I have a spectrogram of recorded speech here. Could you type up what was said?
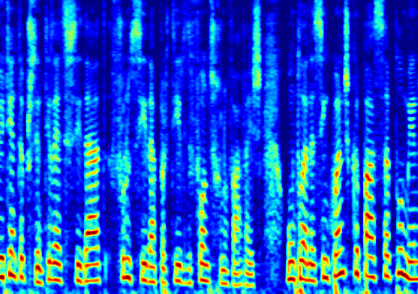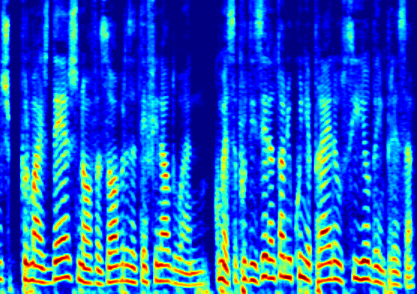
e 80% de eletricidade fornecida a partir de fontes renováveis. Um plano a cinco anos que passa, pelo menos, por mais 10 novas obras até final do ano. Começa por dizer António Cunha Pereira, o CEO da empresa.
